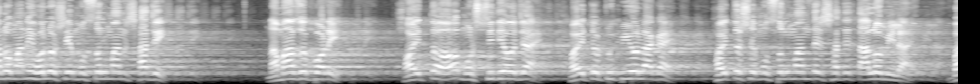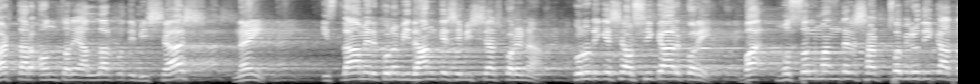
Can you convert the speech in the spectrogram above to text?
ভালো মানে হলো সে মুসলমান সাজে। নামাজও পড়ে, হয়তো মসজিদেও যায়, হয়তো টুপিও লাগায়, হয়তো সে মুসলমানদের সাথে তালও মিলায়, বাট তার অন্তরে আল্লাহর প্রতি বিশ্বাস নেই। ইসলামের কোন বিধানকে সে বিশ্বাস করে না, কোনটিকে সে অস্বীকার করে বা মুসলমানদের স্বার্থ বিরোধী কাজ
